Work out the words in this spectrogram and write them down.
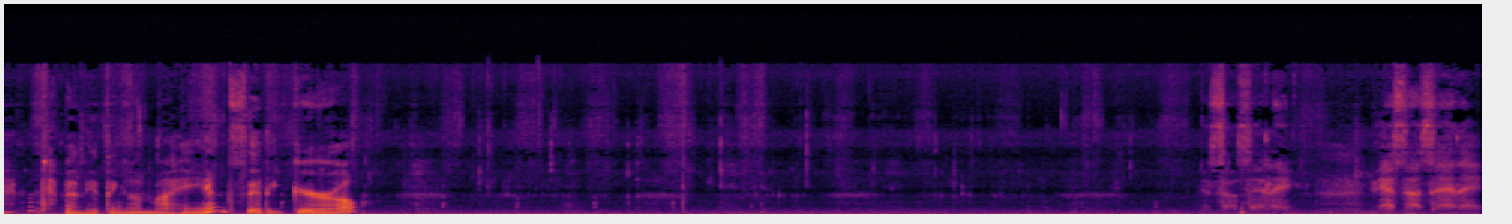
I don't have anything on my hand, city girl. You're so silly. You're so silly.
